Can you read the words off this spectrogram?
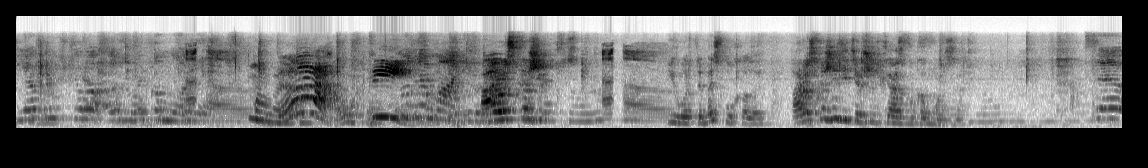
Я вивчила звука. Да, ух ти! А розкажи. Ігор, тебе слухали. А розкажи дітям, що таке азбука Морзе. Це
